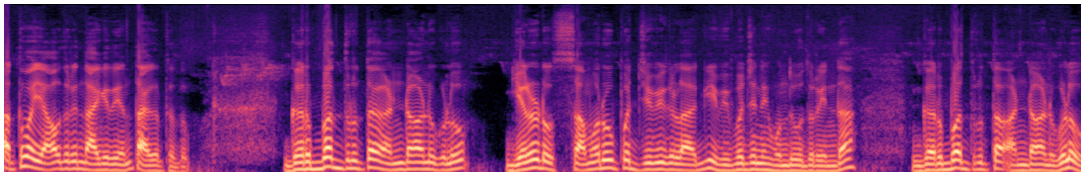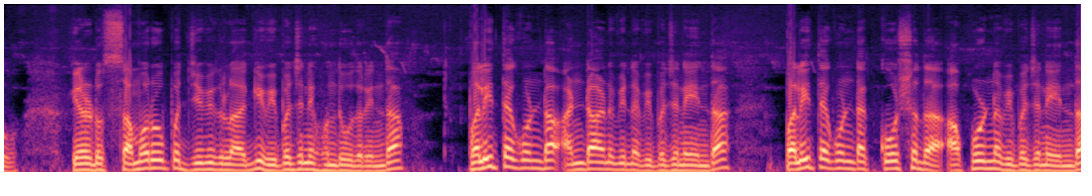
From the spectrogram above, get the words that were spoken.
ಅಥವಾ ಯಾವುದರಿಂದ ಆಗಿದೆ ಅಂತ ಆಗುತ್ತದು. ಗರ್ಭಧೃತ ಅಂಡಾಣುಗಳು ಎರಡು ಸಮರೂಪ ಜೀವಿಗಳಾಗಿ ವಿಭಜನೆ ಹೊಂದುವುದರಿಂದ ಗರ್ಭಧೃತ ಅಂಡಾಣುಗಳು ಎರಡು ಸಮರೂಪ ಜೀವಿಗಳಾಗಿ ವಿಭಜನೆ ಹೊಂದುವುದರಿಂದ ಫಲಿತಗೊಂಡ ಅಂಡಾಣುವಿನ ವಿಭಜನೆಯಿಂದ, ಫಲಿತಗೊಂಡ ಕೋಶದ ಅಪೂರ್ಣ ವಿಭಜನೆಯಿಂದ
